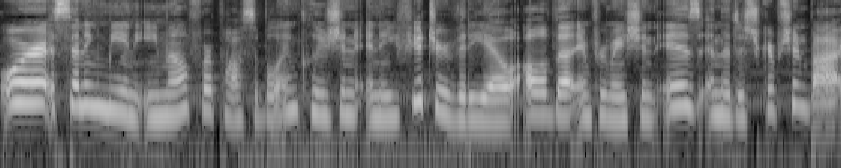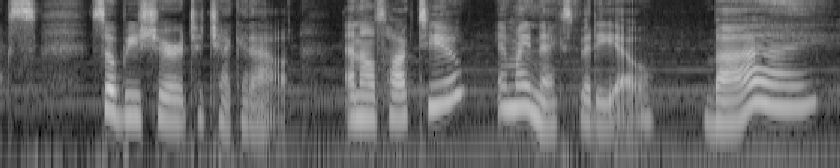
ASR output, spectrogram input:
or sending me an email for possible inclusion in a future video, all of that information is in the description box, so be sure to check it out. And I'll talk to you in my next video. Bye!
